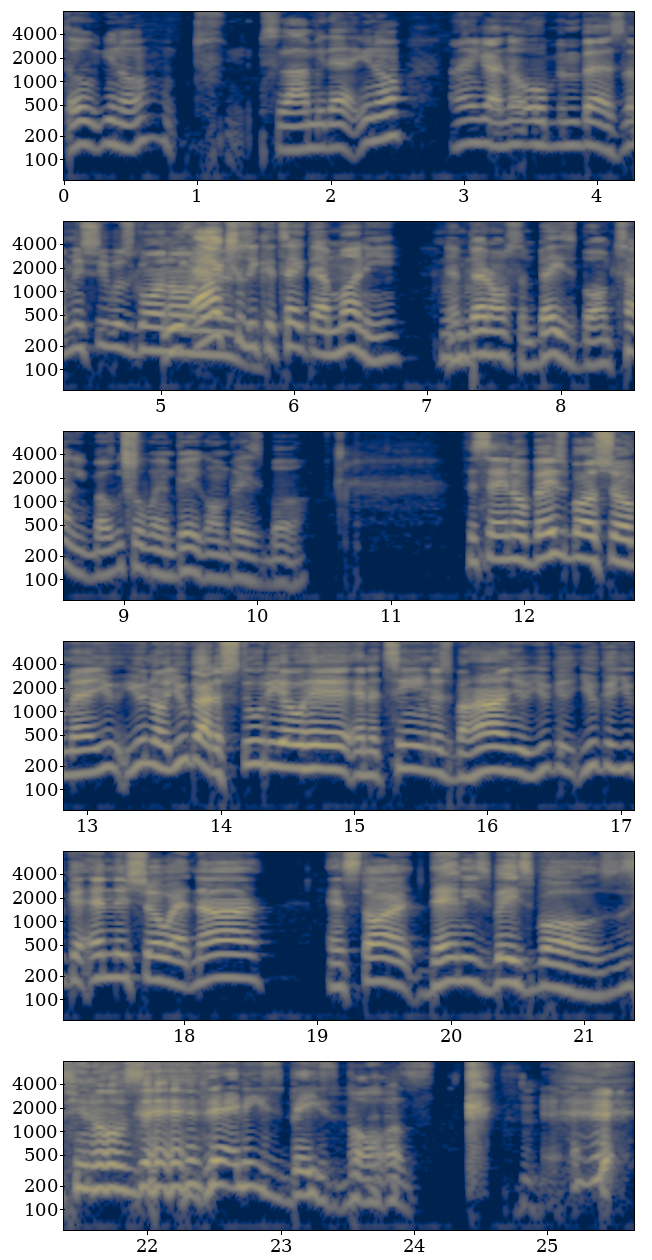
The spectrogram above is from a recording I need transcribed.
Throw you know, slide me that. You know, I ain't got no open bets. Let me see what's going we on. in actually could take that money and Mhm. bet on some baseball. I'm telling you, bro, we could win big on baseball. This ain't no baseball show, man. You you know you got a studio here and a team that's behind you. You could you could you could end this show at nine and start Danny's baseballs. You know what I'm saying? Danny's baseballs.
